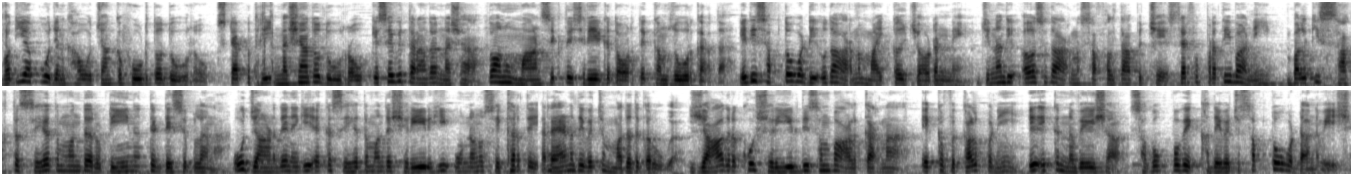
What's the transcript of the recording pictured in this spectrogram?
ਵਧੀਆ ਭੋਜਨ ਖਾਓ ਜੰਕ ਫੂਡ ਤੋਂ ਦੂਰ ਰਹੋ। ਸਟੈਪ 3 ਨਸ਼ਿਆਂ ਤੋਂ ਦੂਰ ਰਹੋ। ਕਿਸੇ ਵੀ ਤਰ੍ਹਾਂ ਦਾ ਨਸ਼ਾ ਤੁਹਾਨੂੰ ਮਾਨਸਿਕ ਤੇ ਸਰੀਰਕ ਤੌਰ ਤੇ ਕਮਜ਼ੋਰ ਕਰਦਾ। ਇਹਦੀ ਸਭ ਤੋਂ ਵੱਡੀ ਉਦਾਹਰਨ ਮਾਈਕਲ ਜਾਰਡਨ ਨੇ, ਜਿਨ੍ਹਾਂ ਦੀ ਅਸਧਾਰਨ ਸਫਲਤਾ ਪਿੱਛੇ ਸਿਰਫ ਪ੍ਰਤਿਭਾ ਨਹੀਂ, ਬਲਕਿ ਸਖਤ ਸਿਹਤਮੰਦ ਰੁਟੀਨ ਤੇ ਡਿਸਪਲਿਨ ਆ। ਉਹ ਜਾਣਦੇ ਨੇ ਕਿ ਇੱਕ ਸਿਹਤਮੰਦ ਸਰੀਰ ਹੀ ਉਹਨਾਂ ਨੂੰ ਸਿਖਰ ਤੇ ਰਹਿਣ ਦੇ ਵਿੱਚ ਮਦਦ ਕਰੂਗਾ। ਯਾਦ ਰੱਖੋ, ਸਰੀਰ ਦੀ ਸੰਭਾਲ ਕਰਨਾ ਇੱਕ ਵਿਕਲਪ ਨਹੀਂ, ਇਹ ਇੱਕ ਨਿਵੇਸ਼ ਆ। ਸਗੋਂ ਭਵਿੱਖ ਦੇ ਵਿੱਚ ਸਭ ਤੋਂ ਵੱਡਾ ਨਿਵੇਸ਼।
